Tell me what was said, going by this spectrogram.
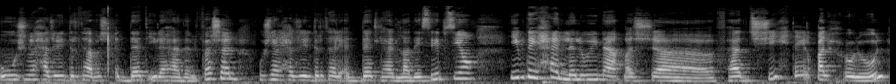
وشنو الحاجة اللي درتها باش أدات إلى هذا الفشل وشنو الحاجة اللي درتها اللي أدات لهذا la déception. يبدأ يحلل ويناقش آه، في هذا الشيء حتى يلقى الحلول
